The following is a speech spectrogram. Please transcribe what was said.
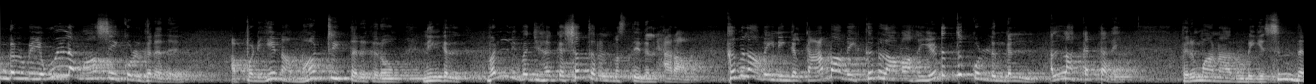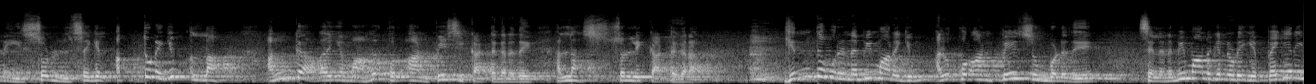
உங்களுடைய உள்ளம் ஆசை கொள்கிறது. அப்படியே நாம் மாற்றி தருகிறோம். நீங்கள் வள்ளி வஜ்ஹக ஷத்ரல் மஸ்திதல் ஹராம். கபிலாவை நீங்கள் காம்பாவை கபிலாவாக எடுத்துக் எடுத்துக்கொள்ளுங்கள் அல்லாஹ் கட்டளை. பெருமானாருடைய சிந்தனை சொல் செயல் அத்துணையும் அல்லாஹ் அங்க அவயமாக குர்ஆன் பேசி காட்டுகிறது. அல்லாஹ் சொல்லி காட்டுகிறார். எந்த ஒரு நபிமாரையும் அல் குர்ஆன் பேசும் பொழுது சில நபிமார்களுடைய பெயரை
